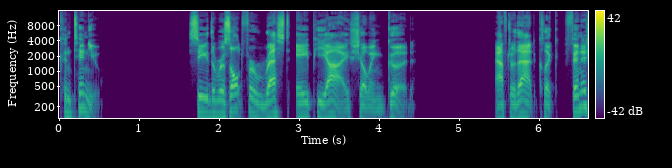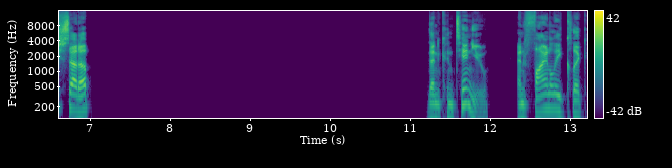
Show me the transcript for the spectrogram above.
Continue. See the result for REST API showing good. After that, click Finish Setup, then Continue, and finally click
